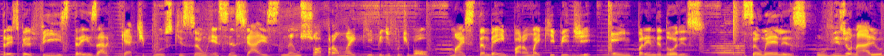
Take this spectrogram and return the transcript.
três perfis, três arquétipos que são essenciais não só para uma equipe de futebol, mas também para uma equipe de empreendedores. São eles o visionário,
